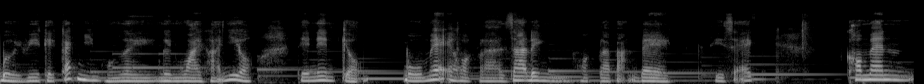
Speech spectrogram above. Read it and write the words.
bởi vì cái cách nhìn của người người ngoài khá nhiều. Thế nên kiểu bố mẹ hoặc là gia đình hoặc là bạn bè thì sẽ comment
